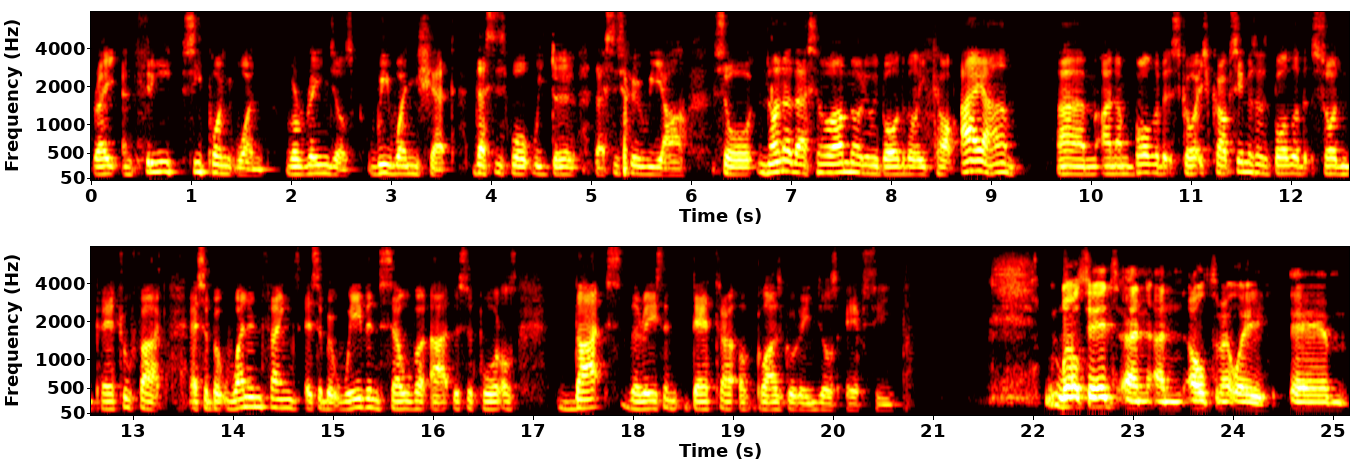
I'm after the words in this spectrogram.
right? And three C point one we're Rangers. We win shit. This is what we do. This is who we are. So none of this oh I'm not really bothered about League Cup. I am um, and I'm bothered about Scottish Cup, same as I was bothered about Sod Petrofac. It's about winning things, it's about waving silver at the supporters. That's the raison d'etre of Glasgow Rangers FC. Well said, and and ultimately, um,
